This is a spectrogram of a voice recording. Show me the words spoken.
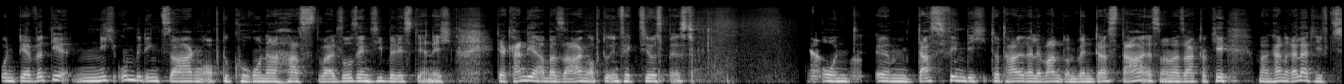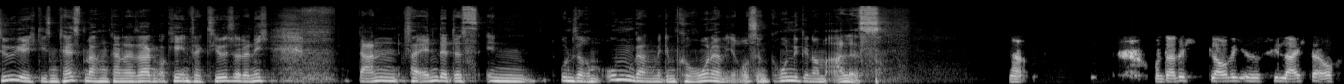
und der wird dir nicht unbedingt sagen, ob du Corona hast, weil so sensibel ist der nicht. Der kann dir aber sagen, ob du infektiös bist. Ja, und ähm, das finde ich total relevant. Und wenn das da ist und man sagt, okay, man kann relativ zügig diesen Test machen, kann er sagen, okay, infektiös oder nicht, dann verändert es in unserem Umgang mit dem Coronavirus im Grunde genommen alles. Ja, und dadurch, glaube ich, ist es viel leichter, auch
